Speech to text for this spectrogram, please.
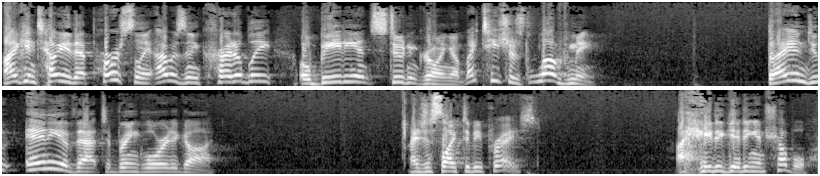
I can tell you that personally, I was an incredibly obedient student growing up. My teachers loved me. But I didn't do any of that to bring glory to God. I just like to be praised. I hated getting in trouble.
